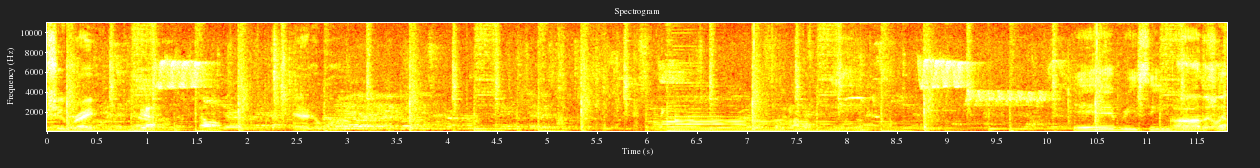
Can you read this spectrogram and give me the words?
shoot, right? Yeah. Oh. Yeah, help 'em out. Every single Oh, the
